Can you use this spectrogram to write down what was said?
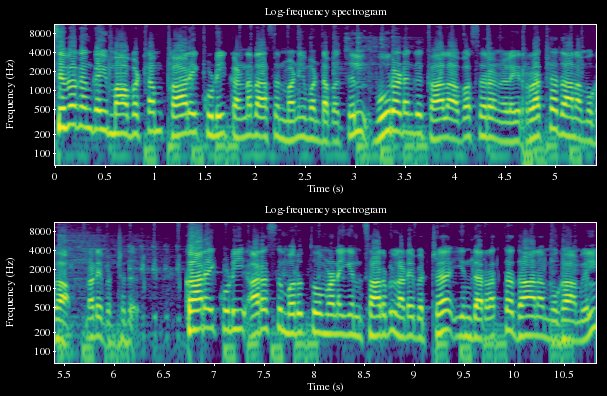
சிவகங்கை மாவட்டம் காரைக்குடி கண்ணதாசன் மணிமண்டபத்தில் ஊரடங்கு கால அவசர நிலை இரத்த தான முகாம் நடைபெற்றது. காரைக்குடி அரசு மருத்துவமனையின் சார்பில் நடைபெற்ற இந்த இரத்த தான முகாமில்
